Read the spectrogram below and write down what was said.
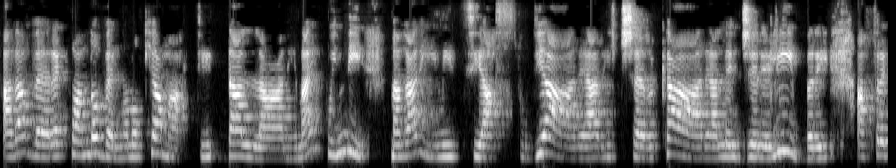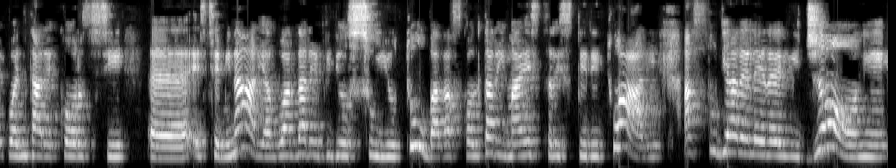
ad avere quando vengono chiamati dall'anima e quindi magari inizi a studiare, a ricercare, a leggere libri, a frequentare corsi eh, e seminari, a guardare video su YouTube, ad ascoltare i maestri spirituali, a studiare le religioni,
